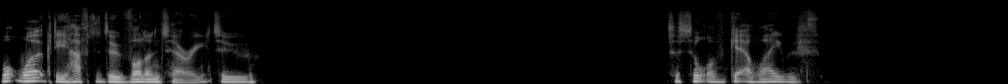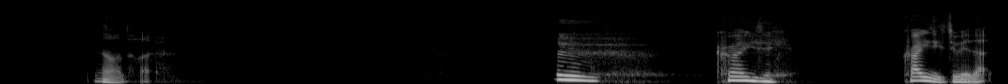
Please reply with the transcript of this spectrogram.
What work do you have to do voluntary to to sort of get away with I don't know. Crazy. Crazy to hear that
